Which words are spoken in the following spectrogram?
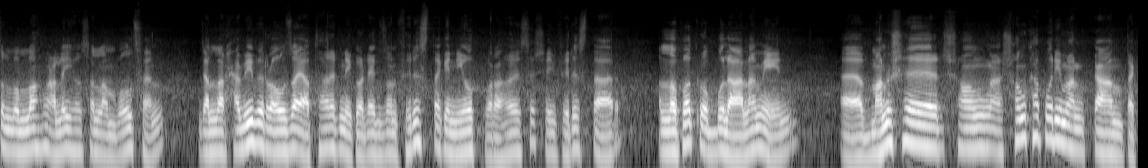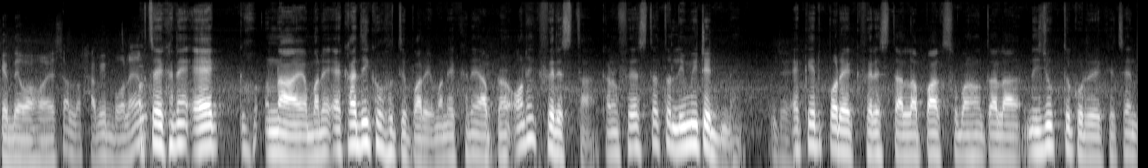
সাল্লাহ আলহি হাসাল্লাম বলছেন যে আল্লাহর হাবিবের রওজায় আথারের নিকট একজন ফেরিস্তাকে নিয়োগ করা হয়েছে। সেই ফেরিস্তার আল্লাপাক রব্বুল আলমিন মানুষের সংখ্যা- পরিমাণ কান তাকে দেওয়া হয়েছে। আল্লাহর হাবিব বলেন আচ্ছা এখানে এক না মানে একাধিকও হতে পারে। মানে এখানে আপনার অনেক ফেরেস্তা কারণ ফেরেস্তা তো লিমিটেড নেই। একের পর এক ফেরেস্তা আল্লাহ পাক সুবাহ তাআলা নিযুক্ত করে রেখেছেন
